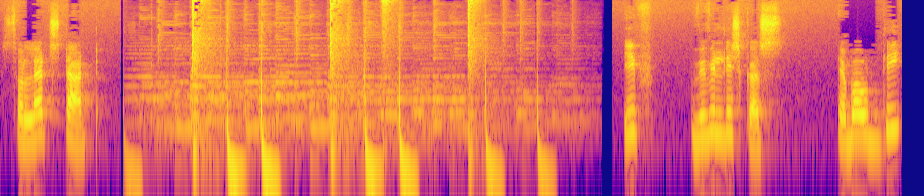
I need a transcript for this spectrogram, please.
So let's start. If we will discuss about the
